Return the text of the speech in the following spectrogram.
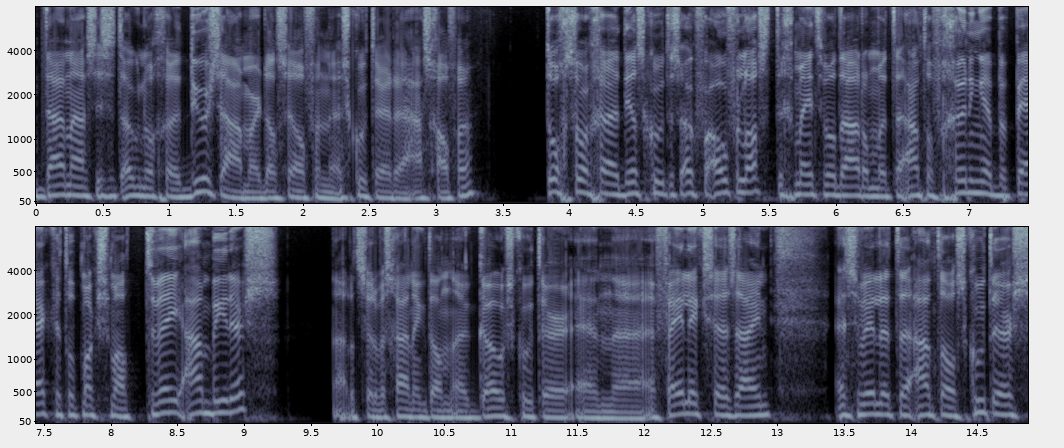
daarnaast is het ook nog duurzamer dan zelf een scooter aanschaffen. Toch zorgen deelscooters ook voor overlast. De gemeente wil daarom het aantal vergunningen beperken tot maximaal twee aanbieders. Nou, dat zullen waarschijnlijk dan uh, Go Scooter en, uh, Felix zijn. En ze willen het aantal scooters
